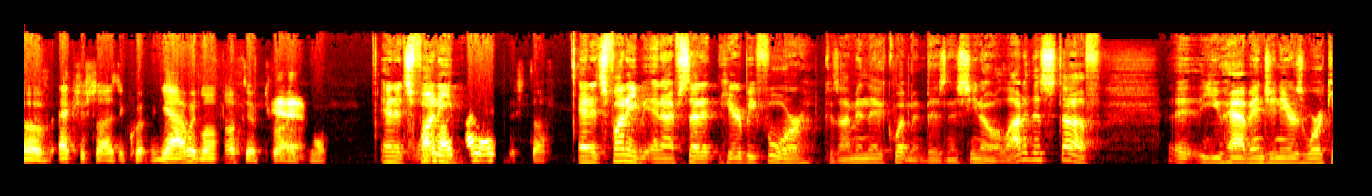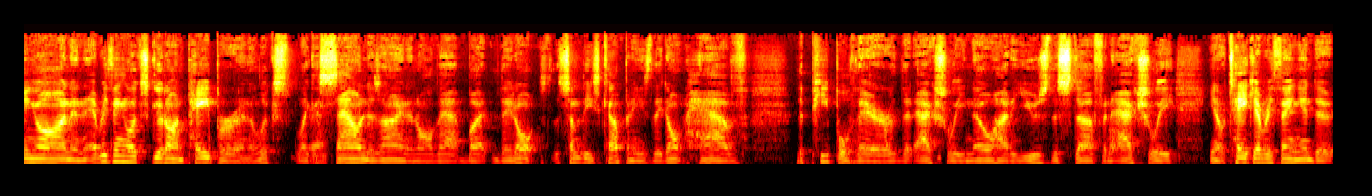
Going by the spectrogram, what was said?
of exercise equipment. Yeah, I would love to have tried that. And it's I funny, like, I like this stuff. and it's funny, and I've said it here before because I'm in the equipment business. You know, a lot of this stuff uh, you have engineers working on, and everything looks good on paper, and it looks like a sound design and all that. But they don't. Some of these companies they don't have the people there that actually know how to use the stuff and actually you know take everything into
